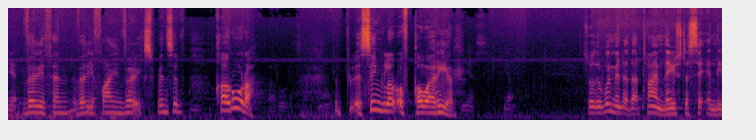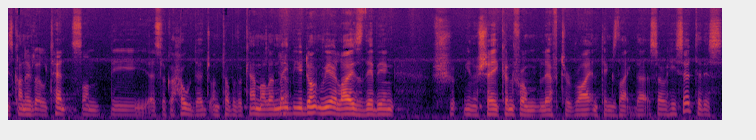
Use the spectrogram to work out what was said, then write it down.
Yeah. Very thin, very Yeah. fine, very expensive. Qarura, a singular of qawarir. So the women at that time, they used to sit in these kind of little tents on the, it's like a howdaj on top of the camel, and Yeah. maybe you don't realize they're being, sh- you know, shaken from left to right and things like that. So he said to this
